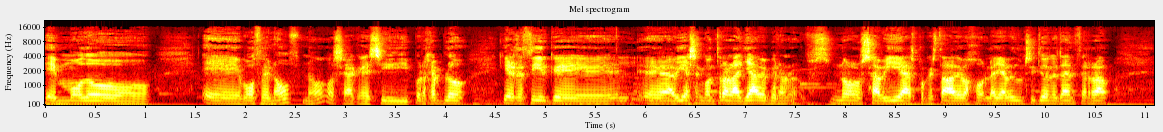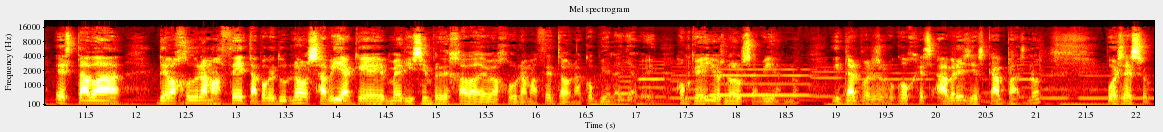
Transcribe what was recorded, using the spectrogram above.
en modo eh, voz en off, ¿no? O sea que si, por ejemplo, quieres decir que eh, habías encontrado la llave, pero no, sabías porque estaba debajo, la llave de un sitio donde está encerrado, estaba debajo de una maceta, porque tú no sabía que Mary siempre dejaba debajo de una maceta una copia de la llave, aunque ellos no lo sabían, ¿no? Y tal, pues eso, lo coges, abres y escapas, ¿no? Pues eso.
